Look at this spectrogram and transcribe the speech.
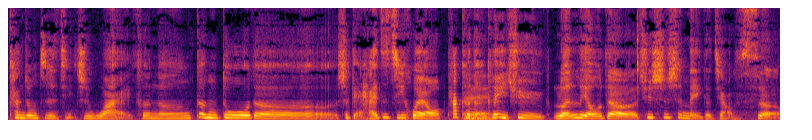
看重自己之外，可能更多的是给孩子机会哦，他可能可以去轮流的去试试每个角色。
